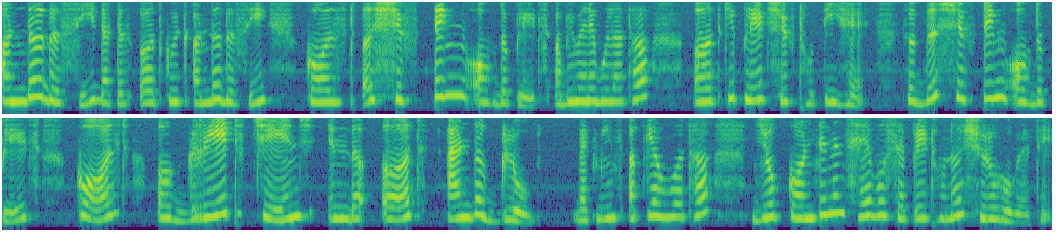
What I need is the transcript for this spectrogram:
under the sea that is earthquake under the sea caused a shifting of the plates अभी मैंने बोला था अर्थ की प्लेट शिफ्ट होती है so this shifting of the plates caused a great change in the earth and the globe that means अब क्या हुआ था? जो कॉन्टिनेंट्स है, वो सेपरेट होना शुरू हो गए थे।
